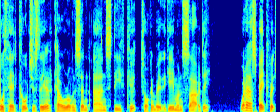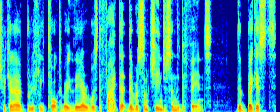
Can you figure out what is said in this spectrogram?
Both head coaches there, Carl Robinson and Steve Cooke, talking about the game on Saturday. One aspect which we kind of briefly talked about there was the fact that there were some changes in the defence. The biggest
